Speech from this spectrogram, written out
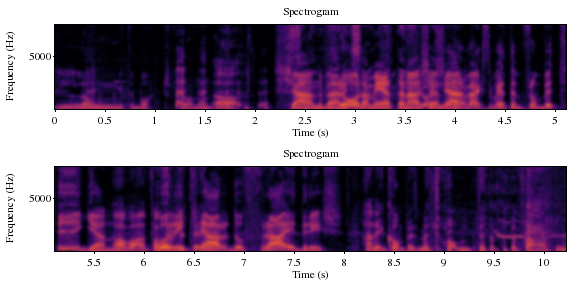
långt bort från Ja. kärnverksamheten här från känner jag. kärnverksamheten, från betygen. Ja, vad på för betyg. Ricardo Friedrich. Han är kompis med tomten för fan.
